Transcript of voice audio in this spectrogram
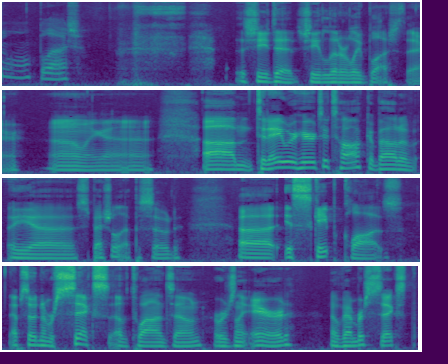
Oh, blush. She did. She literally blushed there. Oh my god. Um, today we're here to talk about a, a uh, special episode, uh, Escape Clause, episode number six of Twilight Zone, originally aired November sixth,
